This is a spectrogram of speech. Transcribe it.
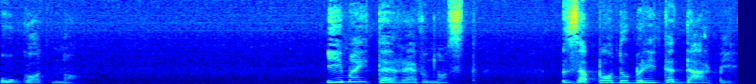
угодно. Имайте ревност за по-добрите дарби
